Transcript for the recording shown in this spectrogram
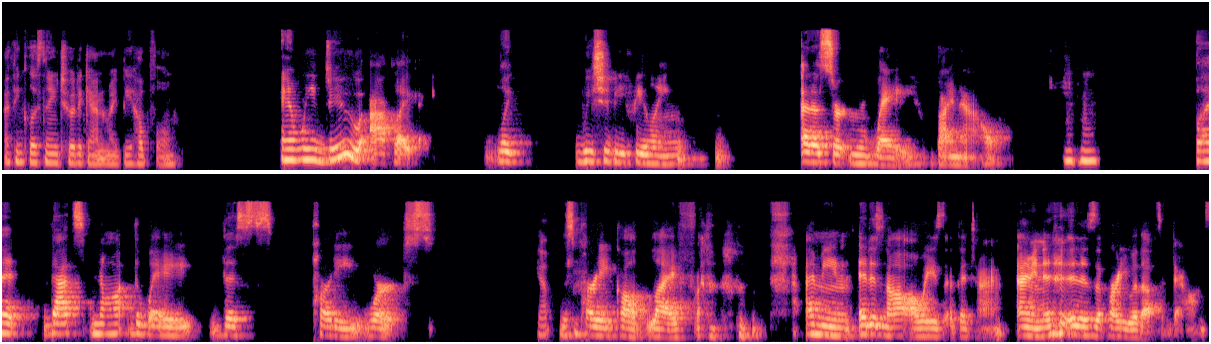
I think listening to it again might be helpful. And we do act like like we should be feeling at a certain way by now. Mm-hmm. But that's not the way this party works. Yep. This party called life. I mean, it is not always a good time. I mean, it, it is a party with ups and downs,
